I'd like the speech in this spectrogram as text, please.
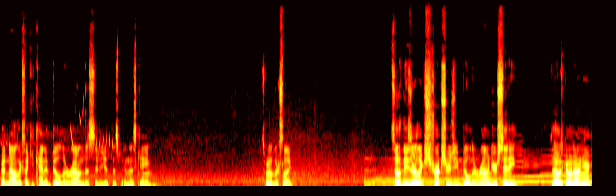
But now it looks like you kind of build around the city at this in this game. That's what it looks like. So these are like structures you build around your city? Is that what's going on here?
